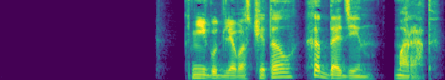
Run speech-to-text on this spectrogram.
Книгу для вас читал Хаддадин Марат.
